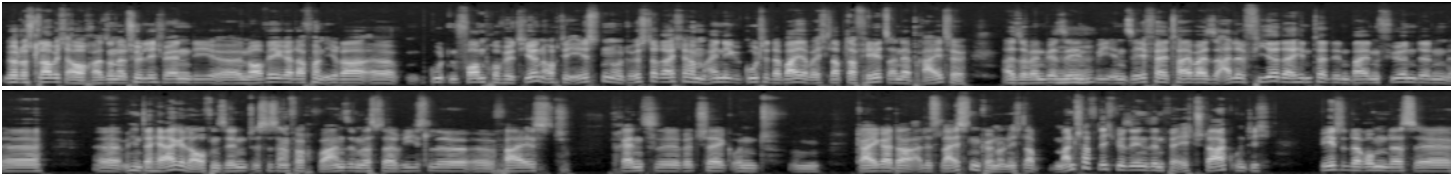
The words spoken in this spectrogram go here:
Ja, das glaube ich auch. Also natürlich werden die äh, Norweger da von ihrer äh, guten Form profitieren. Auch die Esten und Österreicher haben einige gute dabei, aber ich glaube, da fehlt es an der Breite. Also wenn wir mhm. sehen, wie in Seefeld teilweise alle vier dahinter den beiden Führenden äh, äh, hinterhergelaufen sind, ist es einfach Wahnsinn, was da Riesle, äh, Feist, Frenzel, Ritschek und ähm, Geiger da alles leisten können. Und ich glaube, mannschaftlich gesehen sind wir echt stark und ich bete darum, dass äh,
